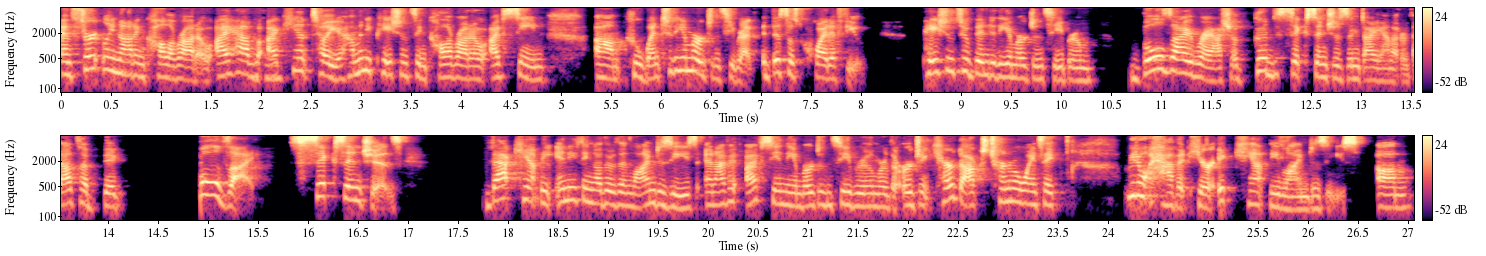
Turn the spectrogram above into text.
And certainly not in Colorado. I have mm-hmm. I can't tell you how many patients in Colorado I've seen um, who went to the emergency room. This is quite a few patients who've been to the emergency room. Bullseye rash, a good six inches in diameter. That's a big bullseye, six inches that can't be anything other than Lyme disease. And I've, I've seen the emergency room or the urgent care docs turn them away and say, we don't have it here. It can't be Lyme disease. Um,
